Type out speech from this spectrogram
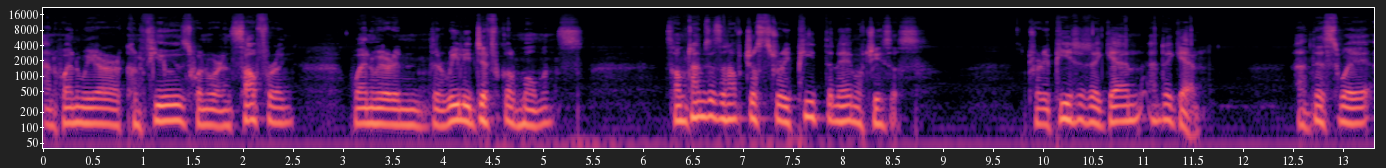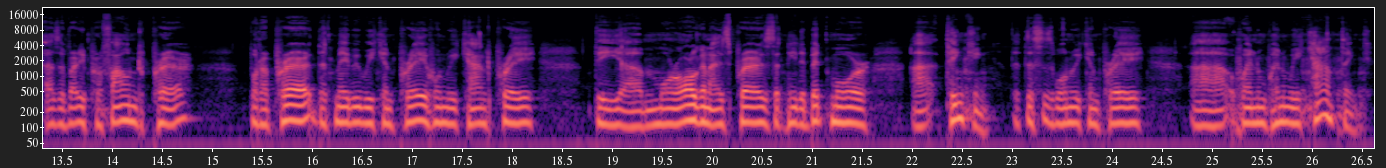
And when we are confused, when we're in suffering, when we're in the really difficult moments, Sometimes it's enough just to repeat the name of Jesus, to repeat it again and again, and this way as a very profound prayer, but a prayer that maybe we can pray when we can't pray the um, more organized prayers that need a bit more uh, thinking. That this is one we can pray uh, when when we can't think,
